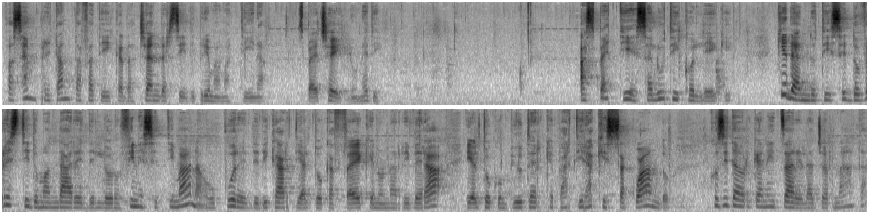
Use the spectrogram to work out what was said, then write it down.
fa sempre tanta fatica ad accendersi di prima mattina, specie il lunedì. Aspetti e saluti i colleghi, chiedendoti se dovresti domandare del loro fine settimana oppure dedicarti al tuo caffè che non arriverà e al tuo computer che partirà chissà quando, così da organizzare la giornata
